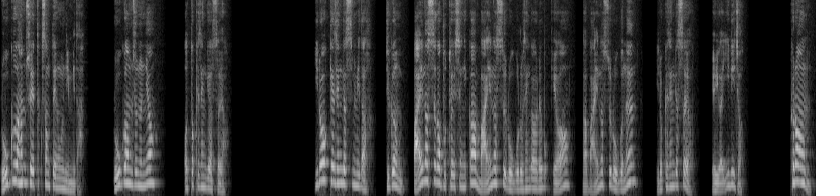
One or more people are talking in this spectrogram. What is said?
로그 함수의 특성 때문입니다. 로그 함수는요, 어떻게 생겼어요? 이렇게 생겼습니다. 지금 마이너스가 붙어 있으니까 마이너스 로그로 생각을 해볼게요. 자, 마이너스 로그는 이렇게 생겼어요. 여기가 1이죠. 그럼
